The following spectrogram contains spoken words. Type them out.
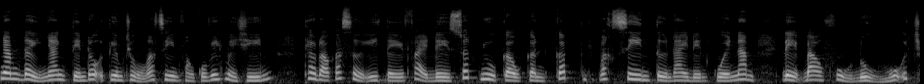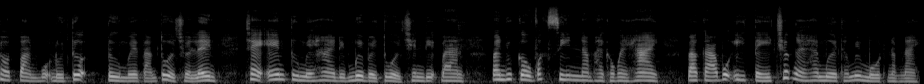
nhằm đẩy nhanh tiến độ tiêm chủng vaccine phòng COVID-19. Theo đó, các sở y tế phải đề xuất nhu cầu cần cấp vaccine từ nay đến cuối năm để bao phủ đủ mũi cho toàn bộ đối tượng từ 18 tuổi trở lên, trẻ em từ 12 đến 17 tuổi trên địa bàn và nhu cầu vaccine năm 2022, báo cáo Bộ Y tế trước ngày 20 tháng 11 năm nay.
